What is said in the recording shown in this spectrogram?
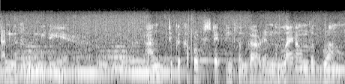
running through the air, and took a couple of steps into the garden and lied on the ground,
